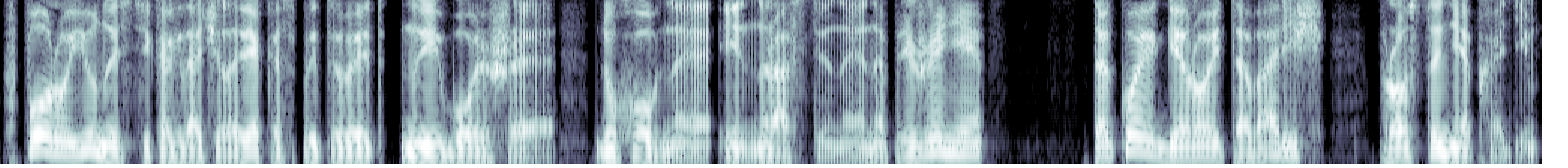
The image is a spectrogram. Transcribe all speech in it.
В пору юности, когда человек испытывает наибольшее духовное и нравственное напряжение, такой герой-товарищ просто необходим.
